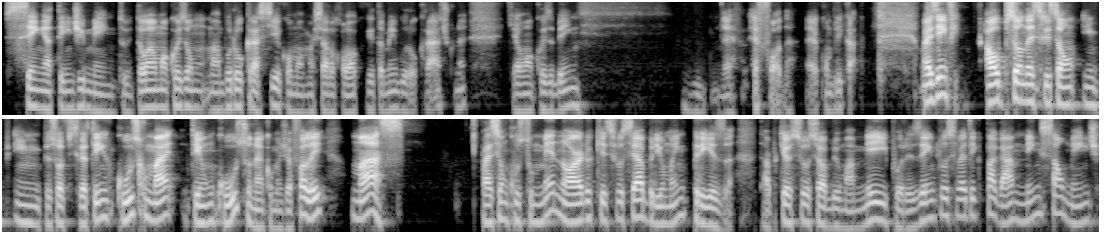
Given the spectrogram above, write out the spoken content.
Sem atendimento. Então é uma coisa, uma burocracia, como a Marcela coloca aqui também, burocrático, né? Que é uma coisa bem. É, é foda, é complicado. Mas enfim, a opção da inscrição em, em pessoa física tem custo, mas tem um custo, né? Como eu já falei, mas vai ser um custo menor do que se você abrir uma empresa, tá? Porque se você abrir uma MEI, por exemplo, você vai ter que pagar mensalmente,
